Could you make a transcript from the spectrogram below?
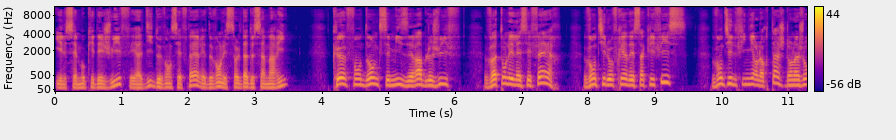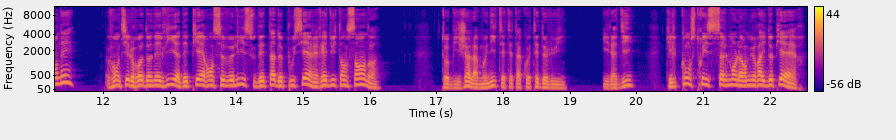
Il s'est moqué des Juifs et a dit devant ses frères et devant les soldats de Samarie, Que font donc ces misérables Juifs? Va-t-on les laisser faire? Vont-ils offrir des sacrifices? Vont-ils finir leurs tâches dans la journée? Vont-ils redonner vie à des pierres ensevelies sous des tas de poussière et réduites en cendres? Tobija l'ammonite était à côté de lui. Il a dit, qu'ils construisent seulement leur muraille de pierre.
